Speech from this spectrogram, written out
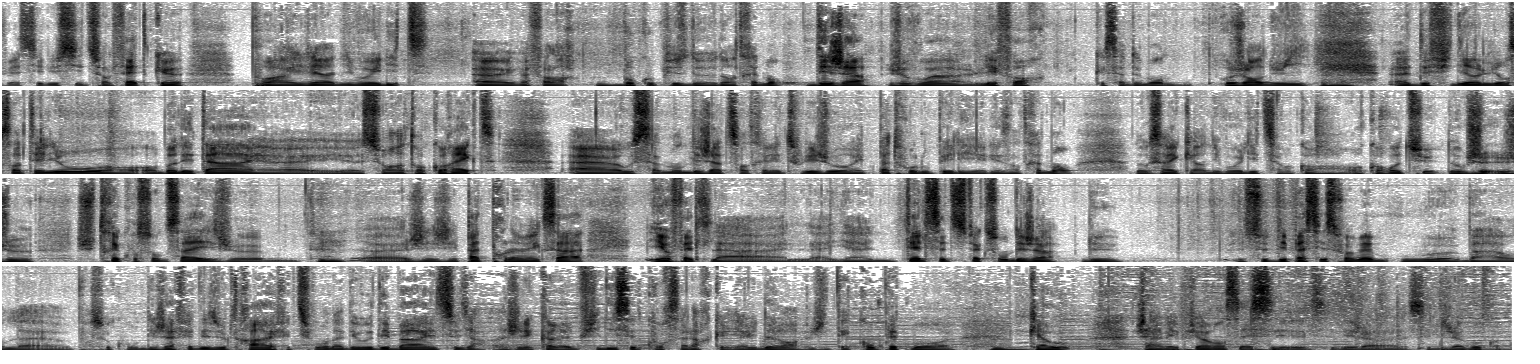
Je suis assez lucide sur le fait que pour arriver à un niveau élite, euh, il va falloir beaucoup plus d'entraînement. Déjà, je vois l'effort que ça demande aujourd'hui mhm. euh, de finir Lyon-Saint-Élion en, bon état et, euh, sur un temps correct, où ça demande déjà de s'entraîner tous les jours et de pas trop louper les, entraînements. Donc c'est vrai qu'à un niveau élite, c'est encore, encore au-dessus. Donc je, je, je, suis très conscient de ça et je mhm. j'ai pas de problème avec ça. Et au fait, il y a une telle satisfaction déjà de se dépasser soi-même ou euh, bah on a pour ceux qui ont déjà fait des ultras effectivement on a des hauts débats et de se dire ah, j'ai quand même fini cette course alors qu'il y a une heure j'étais complètement euh, hmm. KO j'arrivais plus à avancer c'est déjà c'est déjà beau quoi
